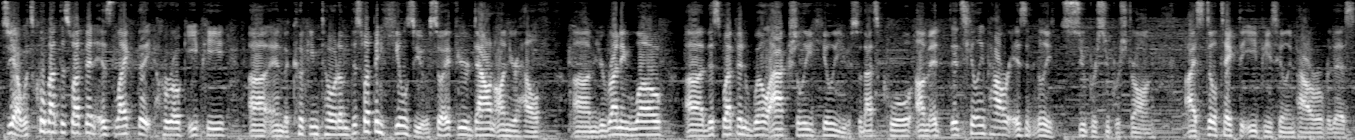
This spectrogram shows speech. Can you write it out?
So yeah, what's cool about this weapon is like the heroic EP uh, and the cooking totem. This weapon heals you. So if you're down on your health, um, you're running low. Uh, this weapon will actually heal you, so that's cool. Um, it, its healing power isn't really super, super strong. I still take the EP's healing power over this.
